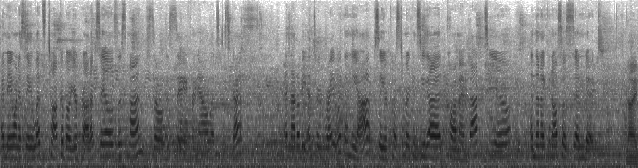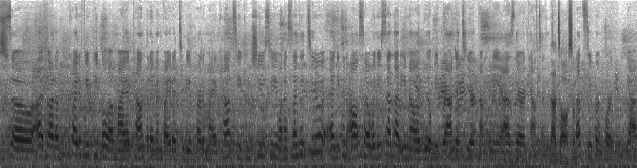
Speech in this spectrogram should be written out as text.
I may want to say, let's talk about your product sales this month. So I'll just say, for now, let's discuss. And that'll be entered right within the app, so your customer can see that, comment back to you, and then I can also send it. Nice. So I've got a, quite a few people on my account that I've invited to be a part of my account. So you can choose who you want to send it to, and you can also, when you send that email, it will be branded to your company as their accountant. That's awesome. That's super important. Yeah.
